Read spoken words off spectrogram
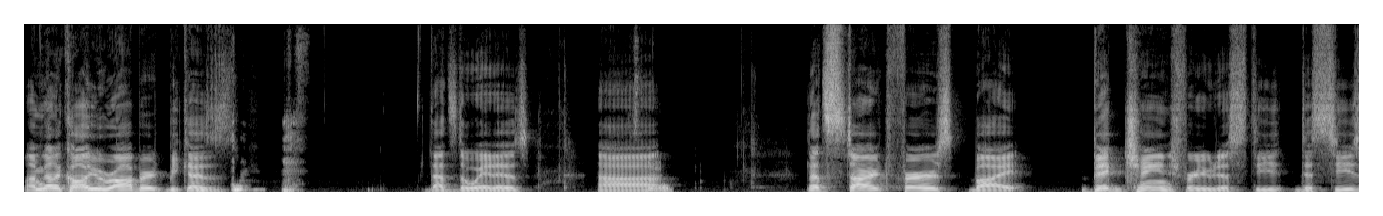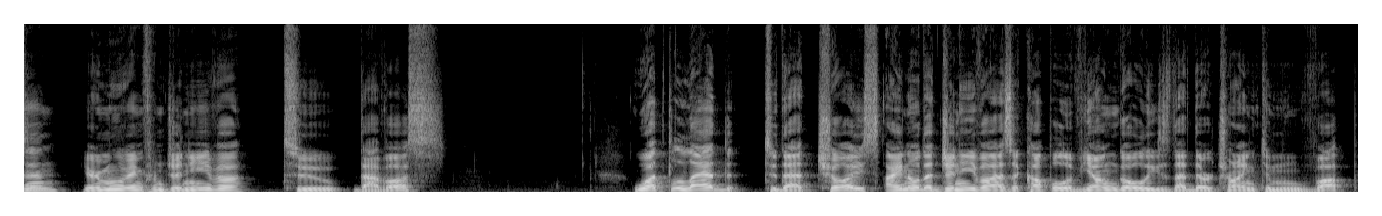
I'm going to call you Robert because that's the way it is. Uh, let's start first by big change for you this, this season. You're moving from Geneva to Davos. What led to that choice? I know that Geneva has a couple of young goalies that they're trying to move up.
